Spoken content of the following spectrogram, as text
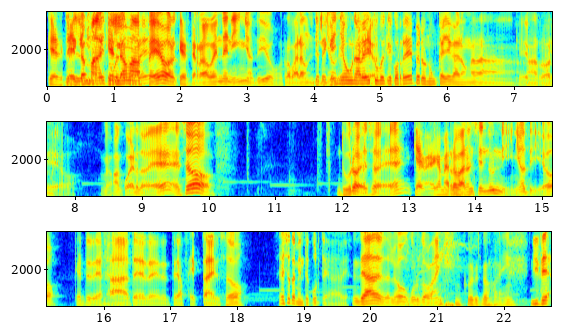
Que, que es lo más, que es lo más feo, que te roben de niño, tío. Robar a un De niño. pequeño una vez tuve que correr, pero nunca llegaron a, Qué a robarme. feo. No me acuerdo, ¿eh? Eso. Duro eso, ¿eh? Que, me- que me robaron siendo un niño, tío. Que te deja, te, te- te afecta eso. Eso también te curte, Javier. Ya, desde luego, Kurt Cobain. Kurt Cobain. Dice,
